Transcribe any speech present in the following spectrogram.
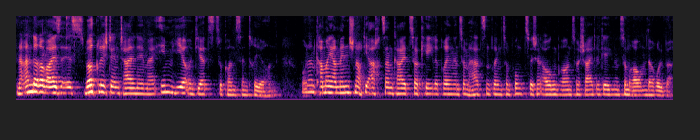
Eine andere Weise ist, wirklich den Teilnehmer im Hier und Jetzt zu konzentrieren. Und dann kann man ja Menschen auch die Achtsamkeit zur Kehle bringen, zum Herzen bringen, zum Punkt zwischen Augenbrauen, zur Scheitelgegend und zum Raum darüber.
